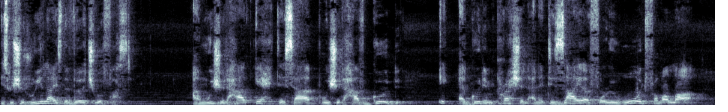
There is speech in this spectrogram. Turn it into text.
is we should realize the virtue of fasting. And we should have ihtisab, we should have good, a good impression and a desire for reward from Allah,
